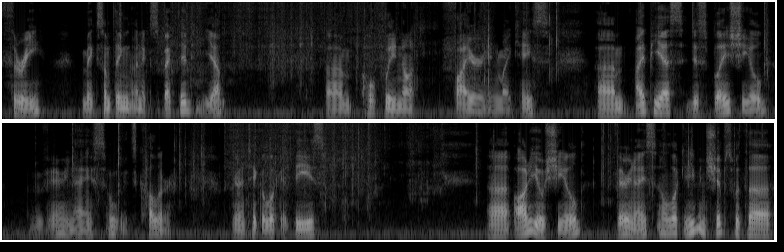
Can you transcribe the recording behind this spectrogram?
three. Make something unexpected. Yep. Um, hopefully not fire in my case. Um, IPS display shield. Very nice. Oh, it's color. We're going to take a look at these. Uh, audio shield. Very nice. Oh, look, it even ships with a...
